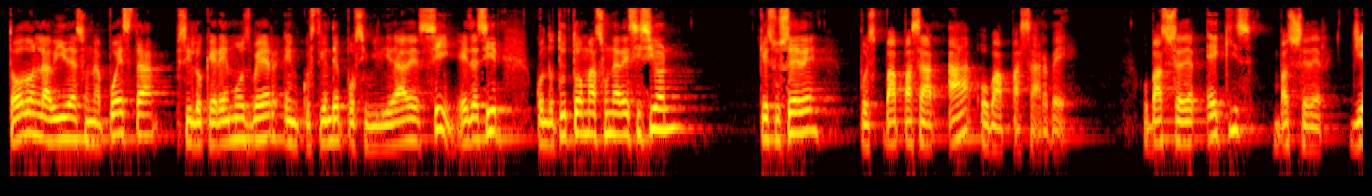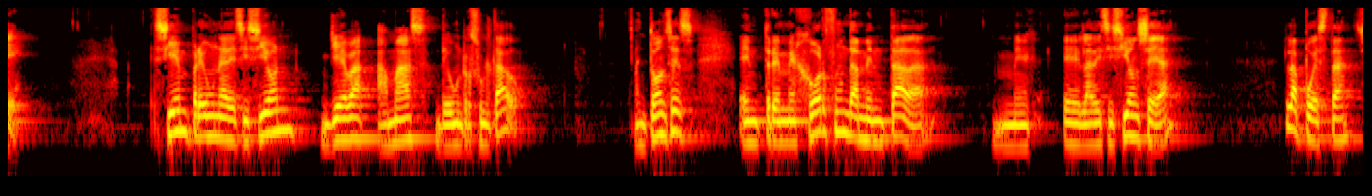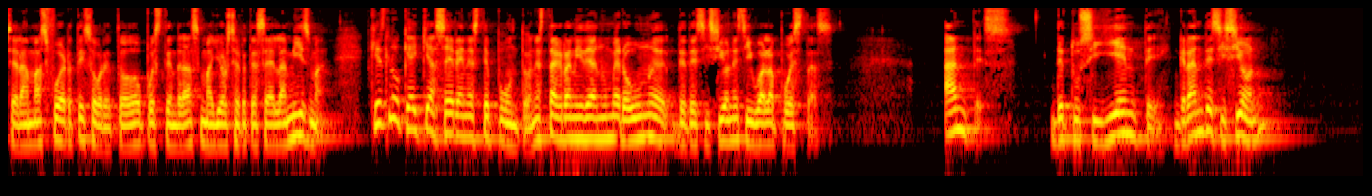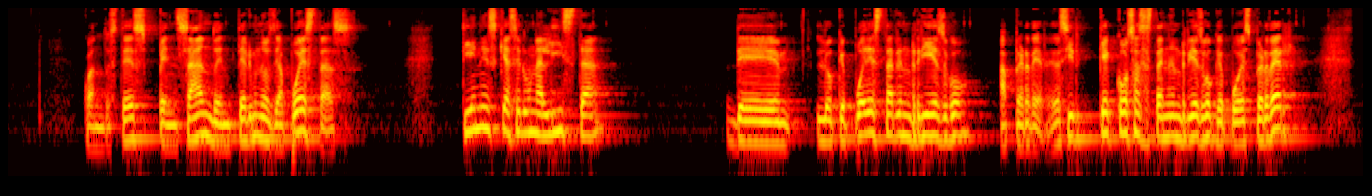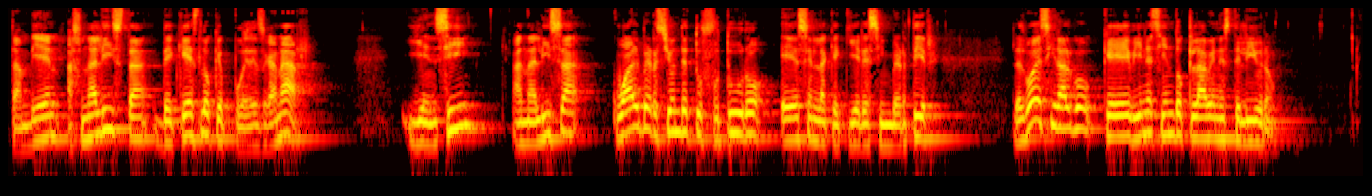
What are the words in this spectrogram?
Todo en la vida es una apuesta, si lo queremos ver en cuestión de posibilidades, sí. Es decir, cuando tú tomas una decisión, ¿qué sucede? Pues va a pasar A o va a pasar B va a suceder X, va a suceder Y. Siempre una decisión lleva a más de un resultado. Entonces, entre mejor fundamentada eh, la decisión sea, la apuesta será más fuerte y sobre todo pues tendrás mayor certeza de la misma. ¿Qué es lo que hay que hacer en este punto, en esta gran idea número uno de, de decisiones igual apuestas? Antes de tu siguiente gran decisión, cuando estés pensando en términos de apuestas, tienes que hacer una lista de lo que puede estar en riesgo a perder. Es decir, qué cosas están en riesgo que puedes perder. También haz una lista de qué es lo que puedes ganar. Y en sí, analiza cuál versión de tu futuro es en la que quieres invertir. Les voy a decir algo que viene siendo clave en este libro,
